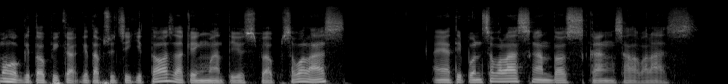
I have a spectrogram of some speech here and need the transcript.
Monggo kita bikak kitab suci kita saking Matius bab 11 ayatipun 11 ngantos kang 11.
